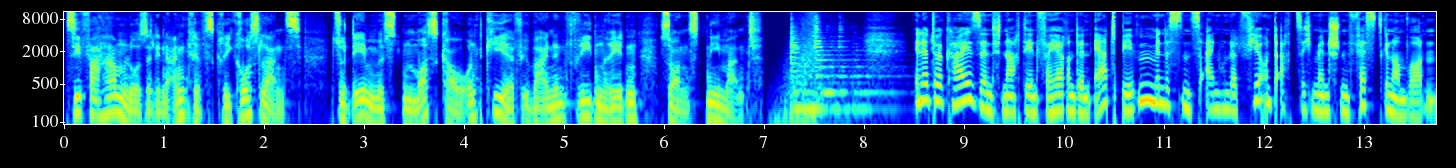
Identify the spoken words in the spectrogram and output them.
sie verharmlose den Angriffskrieg Russlands. Zudem müssten Moskau und Kiew über einen Frieden reden, sonst niemand. In der Türkei sind nach den verheerenden Erdbeben mindestens 184 Menschen festgenommen worden.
